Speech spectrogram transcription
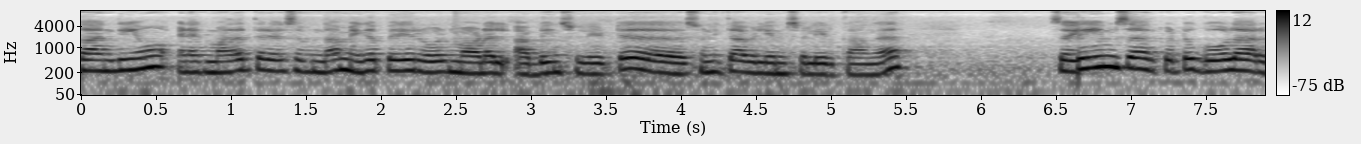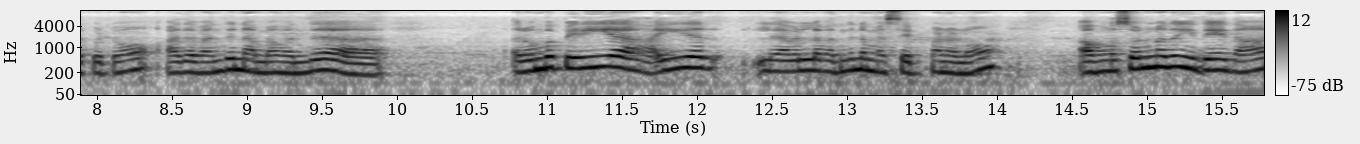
காந்தியும் எனக்கு மதர் தெரேசாவும் தான் மிகப்பெரிய ரோல் மாடல் அப்படின்னு சொல்லிட்டு சுனிதா வில்லியம் சொல்லியிருக்காங்க. ஸோ எய்ம்ஸாக இருக்கட்டும் கோலாக இருக்கட்டும் அதை வந்து நம்ம வந்து ரொம்ப பெரிய ஹையர் லெவலில் வந்து நம்ம செட் பண்ணணும். அவங்க சொன்னதும் இதே தான்.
